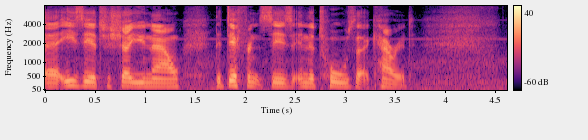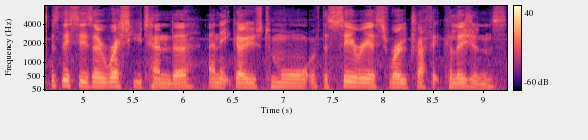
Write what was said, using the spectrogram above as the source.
uh, easier to show you now the differences in the tools that are carried. As this is a rescue tender and it goes to more of the serious road traffic collisions,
